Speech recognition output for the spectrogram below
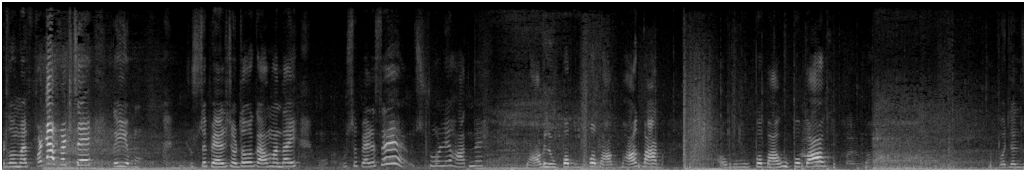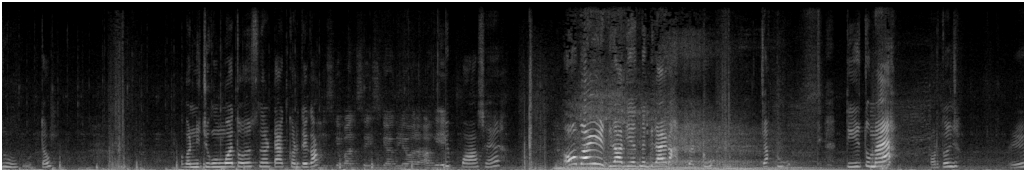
तो मैं फटाफट से कहीं उससे पहले छोटा हुआ काम आना है। उससे पहले से स्टोन ले हाथ में भाग ले, ऊपर ऊपर भाग भाग भाग। और ऊपर भाग ऊपर भाग। ऊपर जल्दी उठता हूँ। अगर नीचे घूमूँगा तो उसने अटैक कर देगा। इसके बाद से इसके अगले वाला आगे। पास है। ओ भाई गिरा दिया इसने गिराएगा चट्टू चट्टू तीर तो मैं और तुम अरे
